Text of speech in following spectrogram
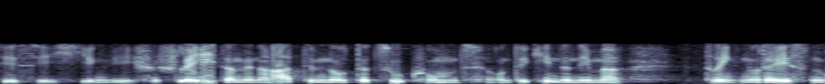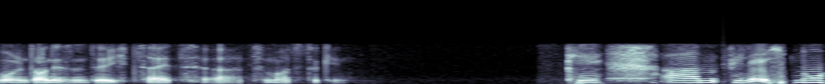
sie sich irgendwie verschlechtern, wenn eine Atemnot dazukommt und die Kinder nicht mehr trinken oder essen wollen, dann ist natürlich Zeit, äh, zum Arzt zu gehen. Okay, ähm, vielleicht noch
